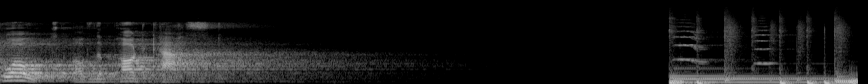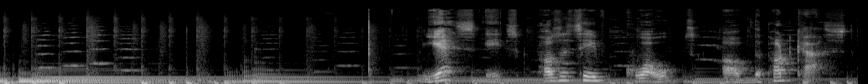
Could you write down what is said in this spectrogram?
quote of the podcast. Yes, it's positive quote of the podcast,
